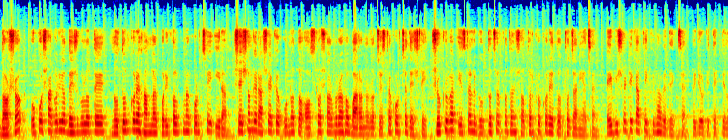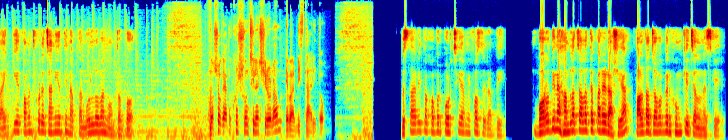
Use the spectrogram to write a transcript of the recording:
দর্শক উপসাগরীয় দেশগুলোতে নতুন করে হামলার পরিকল্পনা করছে ইরান। সেই সঙ্গে রাশিয়াকে উন্নত অস্ত্র সরবরাহ বাড়ানোরও চেষ্টা করছে দেশটি। শুক্রবার ইসরায়েল গুপ্তচর প্রধান সতর্ক করে তথ্য জানিয়েছেন। এই বিষয়টিকে আপনি কীভাবে দেখছেন? ভিডিওটিতে একটি লাইক দিয়ে কমেন্ট করে জানিয়ে দিন আপনার মূল্যবান মন্তব্য। দর্শক এতক্ষণ শুনছিলেন শিরোনাম এবার বিস্তারিত। বিস্তারিত খবর পড়ছি আমি ফজলে রাব্বি। বড়দিনে হামলা চালাতে পারে রাশিয়া? পাল্টা জবাবের হুমকি জেলনেস্কির।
